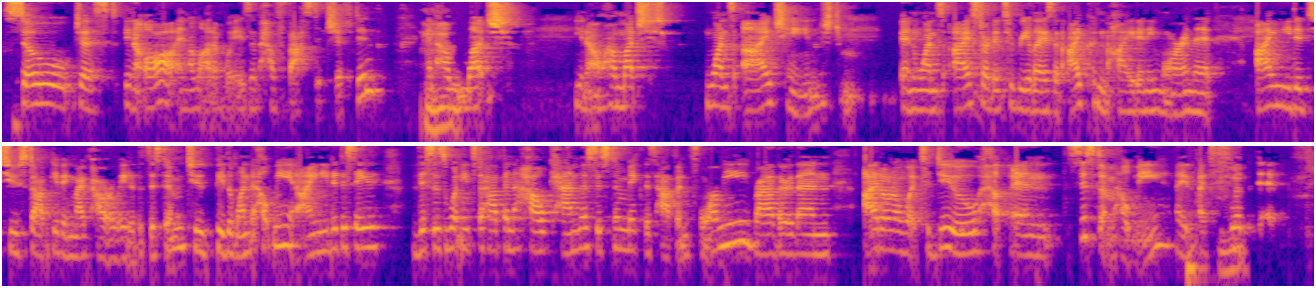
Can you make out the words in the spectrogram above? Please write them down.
so just in awe in a lot of ways of how fast it shifted mm-hmm. and how mm-hmm. much, you know, how much once I changed and once I started to realize that I couldn't hide anymore and that I needed to stop giving my power away to the system to be the one to help me. I needed to say, this is what needs to happen. How can the system make this happen for me rather than I don't know what to do and the system help me. I, I flipped mm-hmm. it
